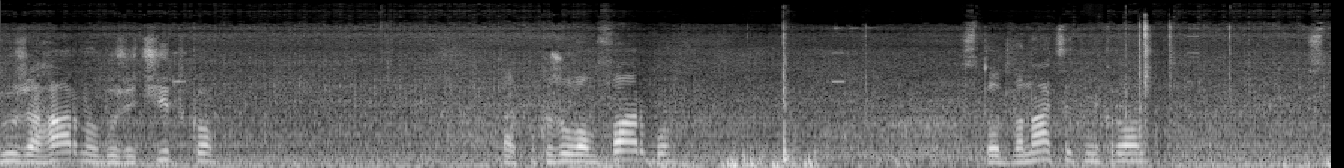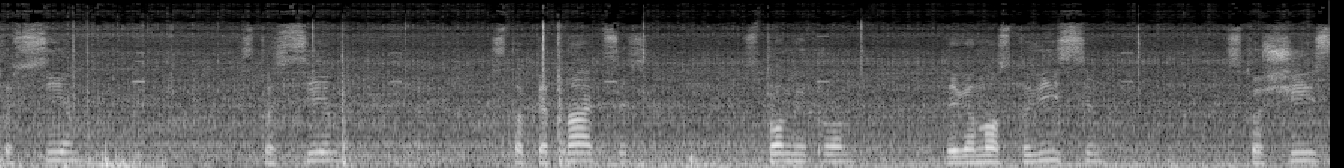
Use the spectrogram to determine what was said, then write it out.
дуже гарно, дуже чітко. Так, покажу вам фарбу. 112 мікрон, 107, 107, 115, 100 мікрон, 98, 106,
